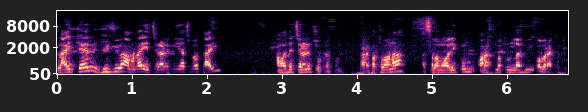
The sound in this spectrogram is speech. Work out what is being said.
লাইটের রিভিউ আমরা এই চ্যানেলে নিয়ে আসব, তাই আমাদের চ্যানেলে চোখ রাখুন। তার কথা বলা আসসালামু আলাইকুম আরহামতুল্লাহি ওবরাকাতুহ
